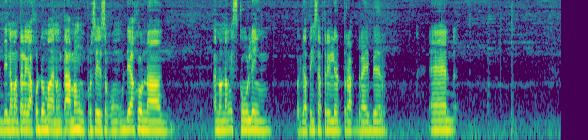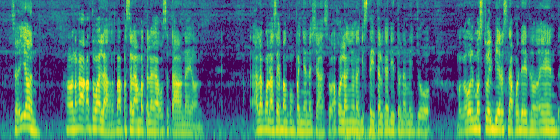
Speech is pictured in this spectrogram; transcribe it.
hindi naman talaga ako dumaan ng tamang proseso kung hindi ako nag ano ng schooling pagdating sa trailer truck driver. And so yun oh, nakakatuwa lang. Nagpapasalamat talaga ako sa tao na yon alam ko nasa ibang kumpanya na siya. So ako lang yung nag-stay talaga dito na medyo mag almost 12 years na ako dito. And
